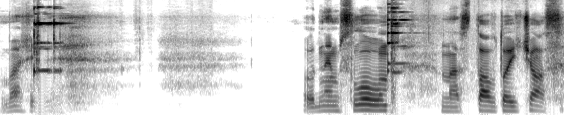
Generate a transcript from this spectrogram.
Бачите? Одним словом, настав той час.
